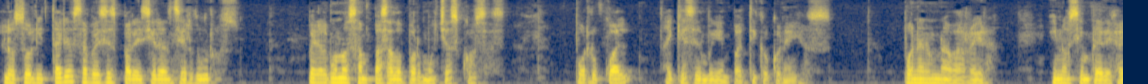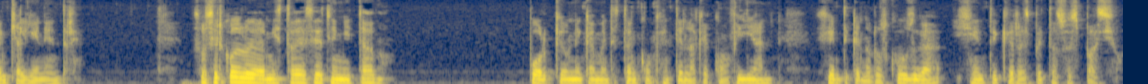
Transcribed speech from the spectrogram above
Los solitarios a veces parecieran ser duros, pero algunos han pasado por muchas cosas, por lo cual hay que ser muy empático con ellos. Ponen una barrera y no siempre dejan que alguien entre. Su círculo de amistades es limitado, porque únicamente están con gente en la que confían, gente que no los juzga y gente que respeta su espacio.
